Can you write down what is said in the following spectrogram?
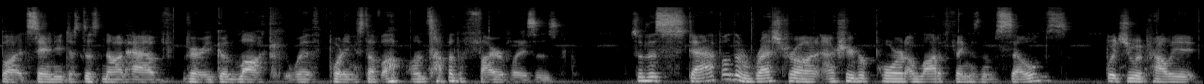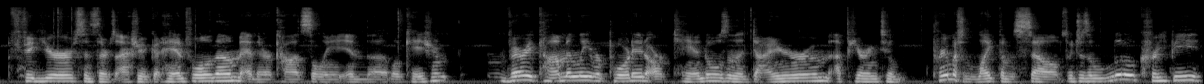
but Sandy just does not have very good luck with putting stuff up on top of the fireplaces. So the staff of the restaurant actually report a lot of things themselves, which you would probably figure since there's actually a good handful of them and they're constantly in the location. Very commonly reported are candles in the dining room appearing to pretty much light themselves, which is a little creepy.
